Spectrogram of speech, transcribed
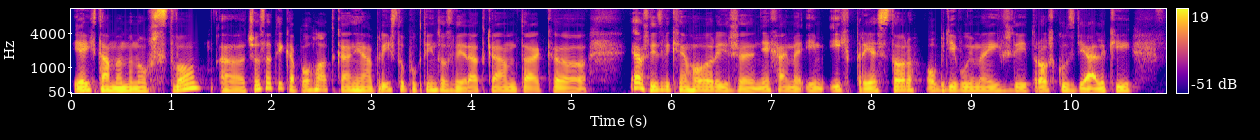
Je ich tam množstvo. Eh, čo sa týka pohľadkania a prístupu k týmto zvieratkám, tak eh, ja vždy zvyknem hovoriť, že nechajme im ich priestor, obdivujme ich vždy trošku z diaľky, Eh,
